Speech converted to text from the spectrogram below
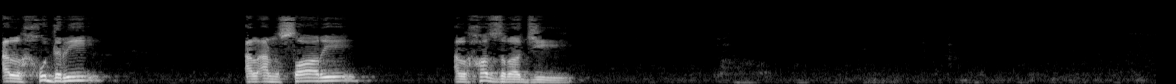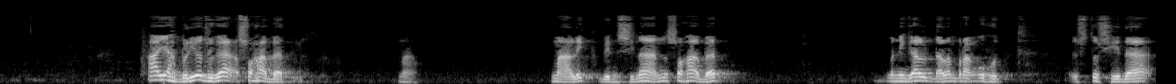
Al-Khudri Al-Ansari Al-Khazraji. Ayah beliau juga sahabat. Nah, Malik bin Sinan sahabat meninggal dalam perang Uhud. Istushida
